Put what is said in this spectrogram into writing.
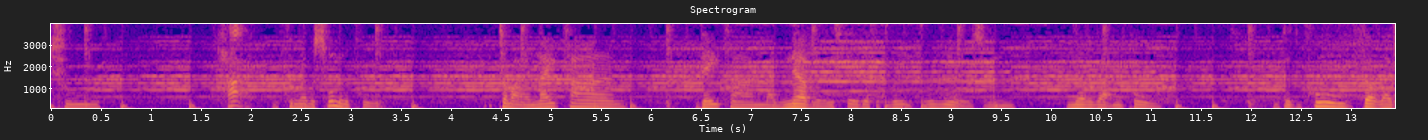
too hot. We could never swim in the pool. talking about at nighttime, daytime, like never. We stayed there for three three years and never got in the pool because the pool felt like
